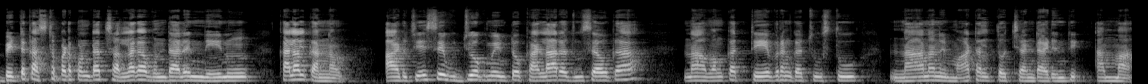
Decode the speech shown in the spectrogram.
బిడ్డ కష్టపడకుండా చల్లగా ఉండాలని నేను కలలు కన్నాం. ఆడు చేసే ఉద్యోగం ఏంటో కళ్ళారా చూసావుగా నా వంక తీవ్రంగా చూస్తూ నాన్నని మాటలతో చెండాడింది అమ్మ.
